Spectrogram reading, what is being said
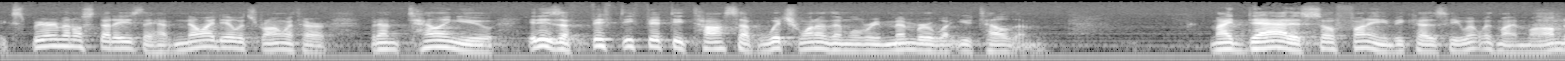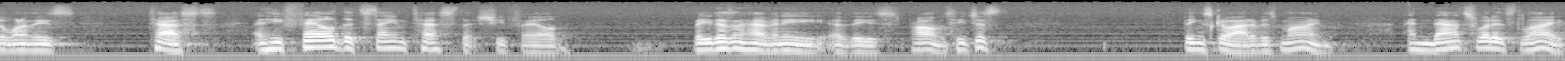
experimental studies. They have no idea what's wrong with her. But I'm telling you, it is a 50 50 toss up which one of them will remember what you tell them. My dad is so funny because he went with my mom to one of these tests and he failed the same test that she failed. But he doesn't have any of these problems. He just, things go out of his mind. And that's what it's like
